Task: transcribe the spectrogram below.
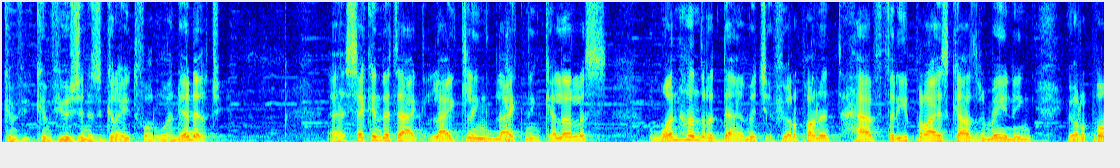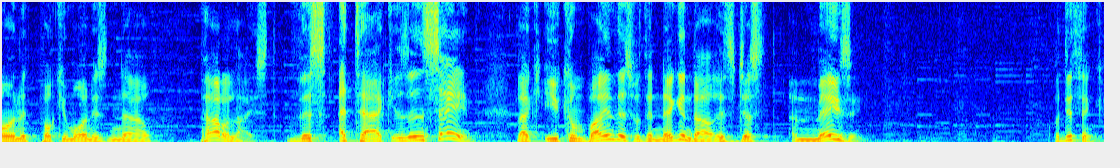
Confu- confusion is great for one energy. Uh, second attack, lightning, lightning, colorless. 100 damage. If your opponent have three prize cards remaining, your opponent Pokemon is now paralyzed. This attack is insane. Like you combine this with the Negendal, it's just amazing. What do you think?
